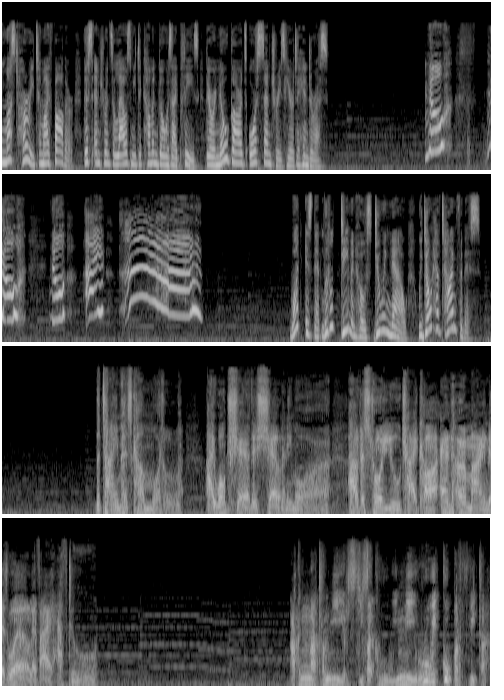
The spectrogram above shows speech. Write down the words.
We must hurry to my father. This entrance allows me to come and go as I please. There are no guards or sentries here to hinder us. No! No! No! I... Ah! What is that little demon host doing now? We don't have time for this. The time has come, mortal. I won't share this shell anymore. I'll destroy you, Chai Ka, and her mind as well, if I have to. Aknatanir stisak rui ni rui kuparfita.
